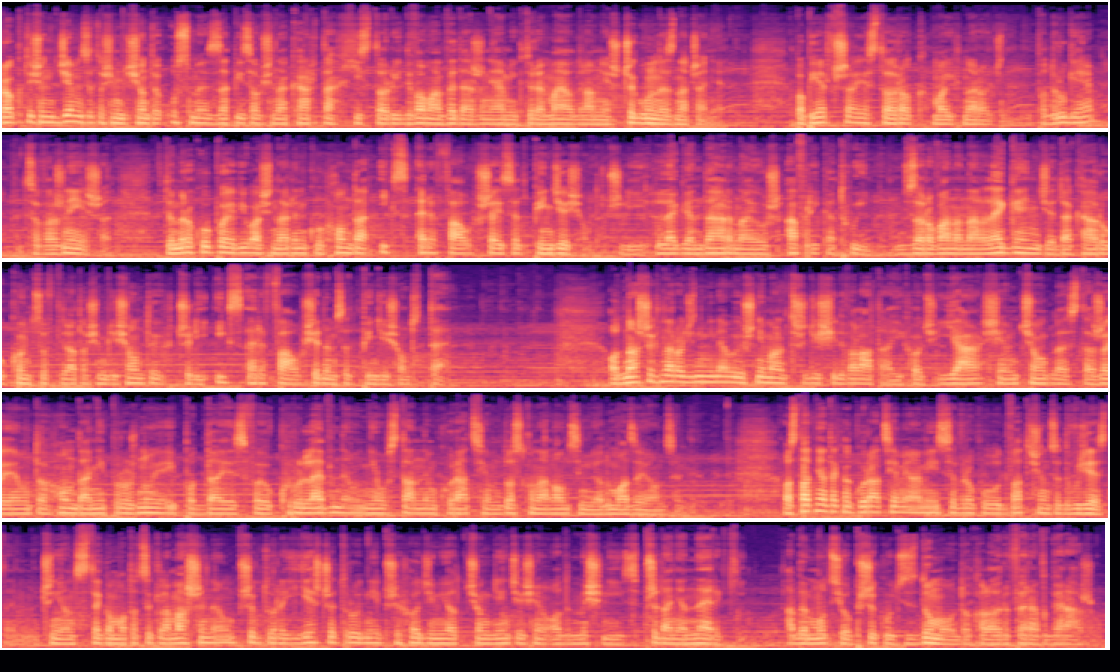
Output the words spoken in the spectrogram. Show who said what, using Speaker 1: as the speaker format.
Speaker 1: Rok 1988 zapisał się na kartach historii dwoma wydarzeniami, które mają dla mnie szczególne znaczenie. Po pierwsze, jest to rok moich narodzin. Po drugie, co ważniejsze, w tym roku pojawiła się na rynku Honda XRV 650, czyli legendarna już Africa Twin, wzorowana na legendzie Dakaru końcówki lat 80., czyli XRV 750T. Od naszych narodzin minęły już niemal 32 lata i choć ja się ciągle starzeję, to Honda nie próżnuje i poddaje swoją królewnę nieustannym kuracjom doskonalącym i odmładzającym. Ostatnia taka kuracja miała miejsce w roku 2020, czyniąc z tego motocykla maszynę, przy której jeszcze trudniej przychodzi mi odciągnięcie się od myśli sprzedania nerki, aby móc ją przykuć z dumą do kaloryfera w garażu.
